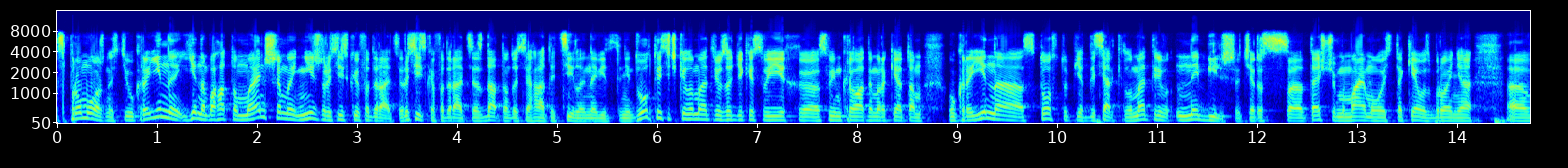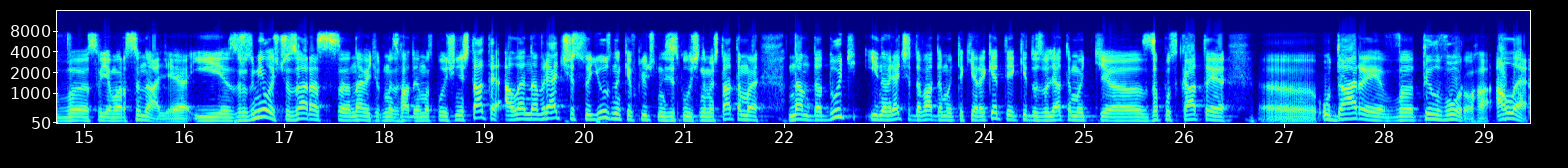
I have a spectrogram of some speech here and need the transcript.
Спроможності України є набагато меншими ніж Російської Федерації. Російська Федерація здатна досягати цілей на відстані 2000 кілометрів завдяки своїх е, своїм крилатим ракетам. Україна 100-150 кілометрів не більше через е, те, що ми маємо ось таке озброєння е, в своєму арсеналі. І зрозуміло, що зараз навіть от ми згадуємо Сполучені Штати, але навряд чи союзники, включно зі Сполученими Штатами, нам дадуть і навряд чи даватимуть такі ракети, які дозволятимуть запускати удари в тил ворога. Але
